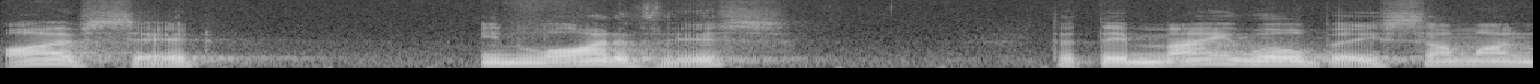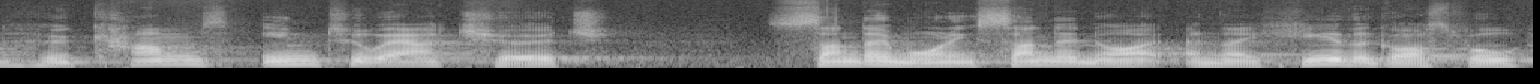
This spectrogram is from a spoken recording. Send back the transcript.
I have said, in light of this, that there may well be someone who comes into our church Sunday morning, Sunday night, and they hear the gospel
